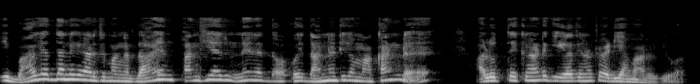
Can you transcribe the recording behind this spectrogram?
ඒ භාගයක් දන්න කෙනාට මම 10න් 500 දුන්නේ නෑ නේද ඔය දන්න ටික මකන්න අලුත් එක්කනට කියලා දෙනවට වැඩිය අමාරුයි කිව්වා.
